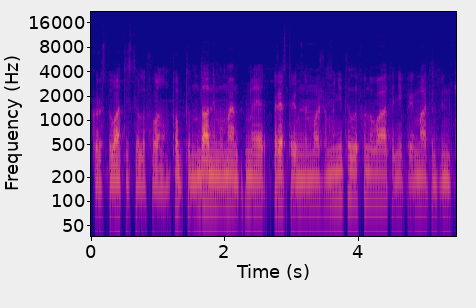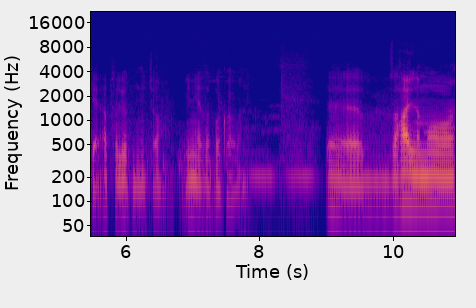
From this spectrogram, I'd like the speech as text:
користуватись телефоном. Тобто на даний момент ми пристроєм не можемо ні телефонувати, ні приймати дзвінки. Абсолютно нічого. Він є заблокований. Е, В загальному.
